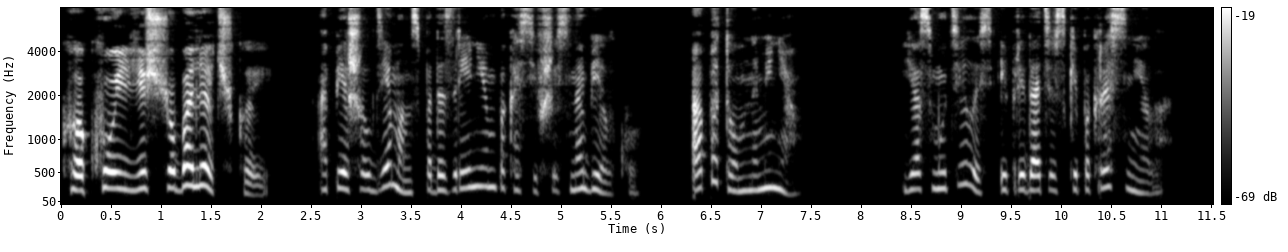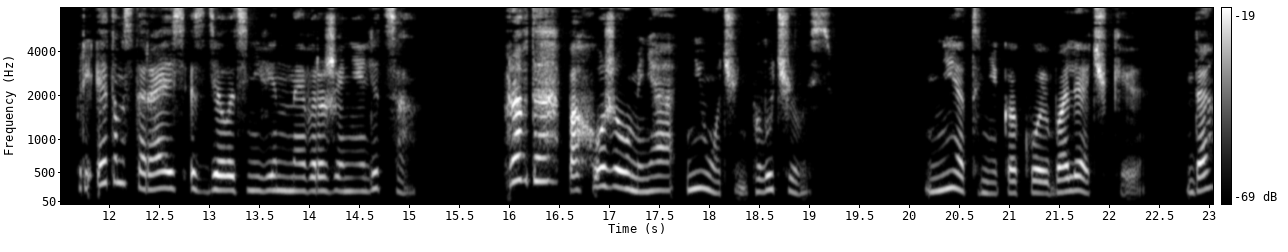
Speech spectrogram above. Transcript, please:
Какой еще болячкой? Опешил демон с подозрением, покосившись на белку, а потом на меня. Я смутилась и предательски покраснела, при этом стараясь сделать невинное выражение лица. Правда, похоже, у меня не очень получилось. Нет никакой болячки, да?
